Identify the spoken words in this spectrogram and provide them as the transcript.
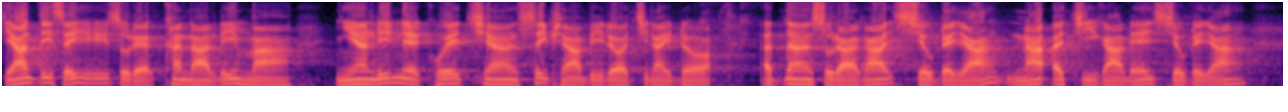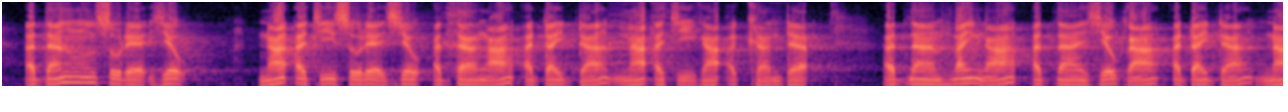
ကြာတိစိတ်ဆိုတဲ့ခန္ဓာလေးမှာဉာဏ်လေးနဲ့ခွဲခြားစိတ်ဖြာပြီးတော့ကြည်လိုက်တော့အတန်ဆိုတာကရှုပ်တရားနာအကြည်ကလည်းရှုပ်တရားအတန်ဆိုတဲ့ရုပ် နာအကြည်ဆိုတဲ့ရုပ်အတန်ကအတိုက်တန်နာအကြည်ကအခန္ဓာအတန်လှိုင်းကအတန်ရုပ်ကအတိုက်တန်နာ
